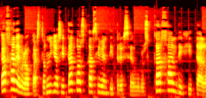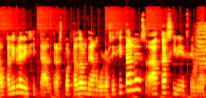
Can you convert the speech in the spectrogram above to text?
Caja de brocas, tornillos y tacos, casi 23 euros. Caja digital o calibre digital, transportador de ángulos digitales, a casi 10 euros.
